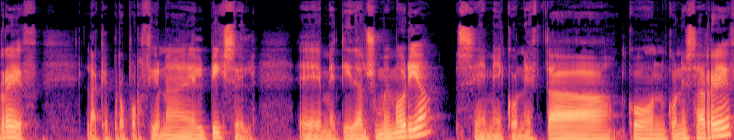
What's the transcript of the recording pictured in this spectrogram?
red, la que proporciona el Pixel, eh, metida en su memoria se me conecta con, esa red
